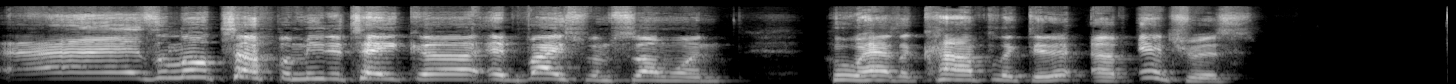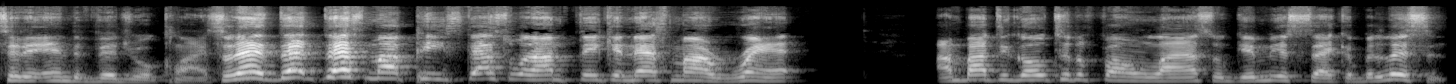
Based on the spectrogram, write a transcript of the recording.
uh, it's a little tough for me to take uh, advice from someone who has a conflict of interest to the individual client. So that that that's my piece. That's what I'm thinking. That's my rant. I'm about to go to the phone line, so give me a second. But listen,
